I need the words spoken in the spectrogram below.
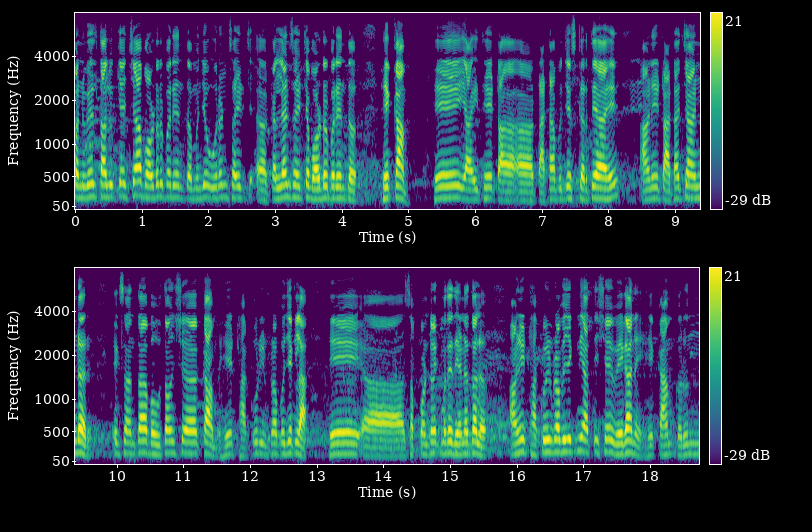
पनवेल तालुक्याच्या बॉर्डरपर्यंत म्हणजे उरण साईडच्या कल्याण साईडच्या बॉर्डरपर्यंत हे काम हे या इथे टा टाटा प्रोजेक्ट्स करते आहे. आणि टाटाच्या अंडर एक सांगता बहुतांश काम हे ठाकूर इन्फ्रा प्रोजेक्टला हे सब कॉन्ट्रॅक्टमध्ये देण्यात आलं. आणि ठाकूर इन्फ्रा प्रोजेक्टनी अतिशय वेगाने हे काम करून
